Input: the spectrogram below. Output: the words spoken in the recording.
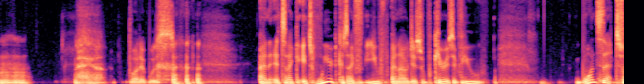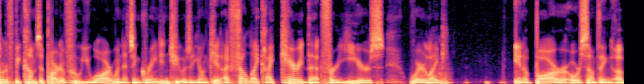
yeah. Mm-hmm. But it was, and it's like it's weird because I you and I was just curious if you once that sort of becomes a part of who you are when that's ingrained into you as a young kid. I felt like I carried that for years, where like in a bar or something, uh,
